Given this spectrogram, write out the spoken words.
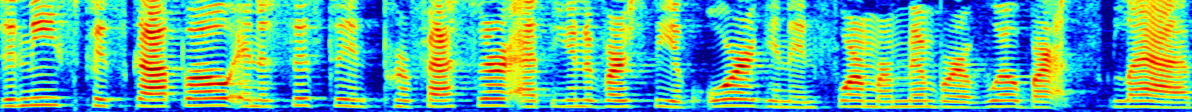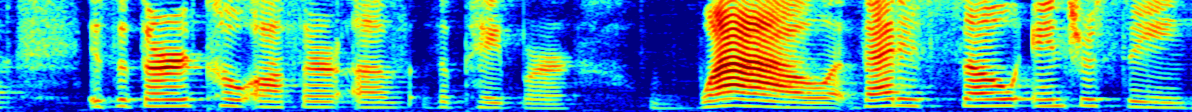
Denise Piscopo, an assistant professor at the University of Oregon and former member of Wilbrecht's lab, is the third co author of the paper. Wow, that is so interesting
